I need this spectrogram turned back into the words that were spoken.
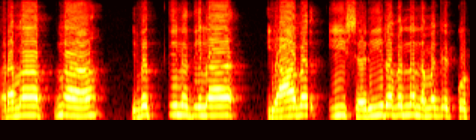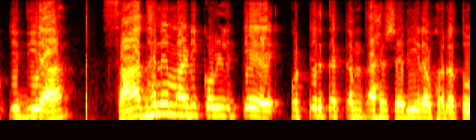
ಪರಮಾತ್ಮ, ಇವತ್ತಿನ ದಿನ ಯಾವ ಈ ಶರೀರವನ್ನ ನಮಗೆ ಕೊಟ್ಟಿದ್ದೀಯಾ? ಸಾಧನೆ ಮಾಡಿಕೊಳ್ಳಿಕ್ಕೆ ಕೊಟ್ಟಿರತಕ್ಕಂತಹ ಶರೀರ ಹೊರತು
